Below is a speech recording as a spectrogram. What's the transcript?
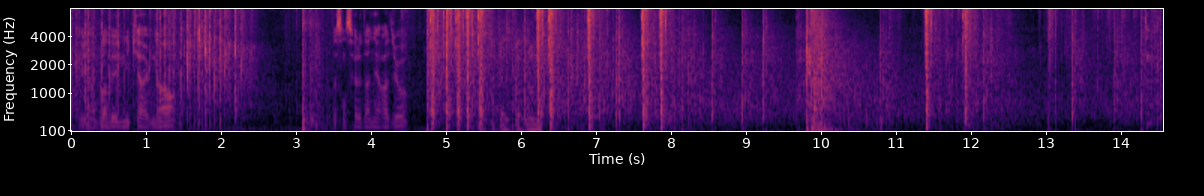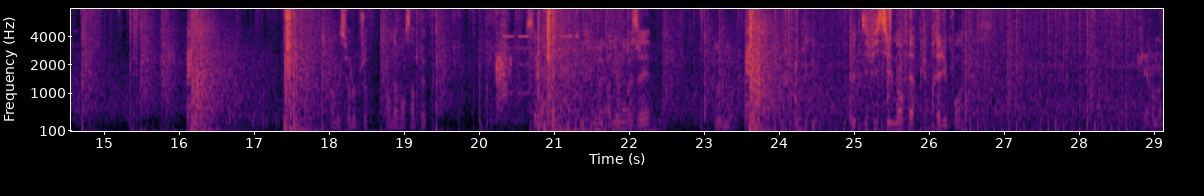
Ok, il y a un blindé ennemi qui arrive nord. De toute façon, c'est la dernière radio passe pas trop loin. On est sur l'objet. On avance un peu. C'est bon. À trouve que On peut difficilement faire plus près du point. Clairement.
